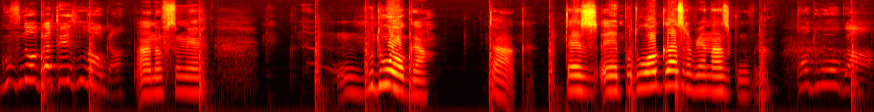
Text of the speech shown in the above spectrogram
Gównoga to jest noga. A no w sumie. Gudłoga. Tak. To jest e, podłoga zrobiona z gówna. Podłoga.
